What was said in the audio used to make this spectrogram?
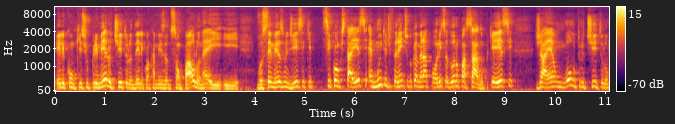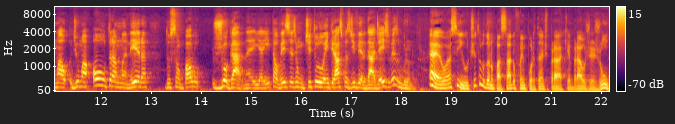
ele conquiste o primeiro título dele com a camisa do São Paulo, né? E, e, você mesmo disse que se conquistar esse é muito diferente do Campeonato Paulista do ano passado, porque esse já é um outro título, uma, de uma outra maneira do São Paulo jogar, né? E aí talvez seja um título, entre aspas, de verdade. É isso mesmo, Bruno? É, assim, o título do ano passado foi importante para quebrar o jejum.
